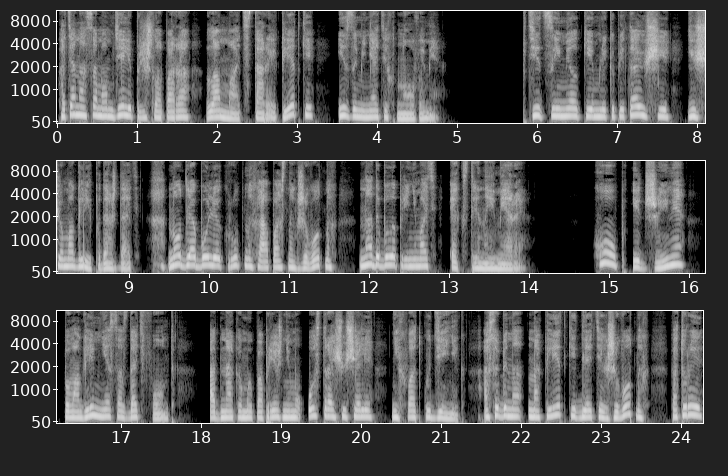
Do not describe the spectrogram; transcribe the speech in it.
хотя на самом деле пришла пора ломать старые клетки и заменять их новыми. Птицы и мелкие млекопитающие еще могли подождать, но для более крупных и опасных животных надо было принимать экстренные меры. Хоуп и Джимми помогли мне создать фонд, однако мы по-прежнему остро ощущали нехватку денег, особенно на клетки для тех животных, которые,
